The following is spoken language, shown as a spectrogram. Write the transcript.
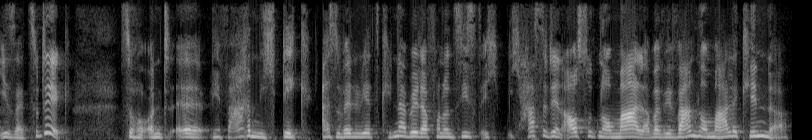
ihr seid zu dick. So, und äh, wir waren nicht dick. Also wenn du jetzt Kinderbilder von uns siehst, ich, ich hasse den Ausdruck normal, aber wir waren normale Kinder.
